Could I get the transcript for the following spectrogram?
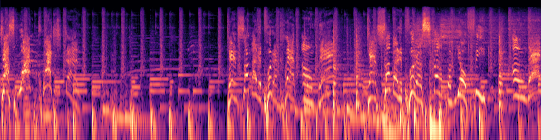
Just one question. Somebody put a clap on that? Can somebody put a stomp of your feet on that?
